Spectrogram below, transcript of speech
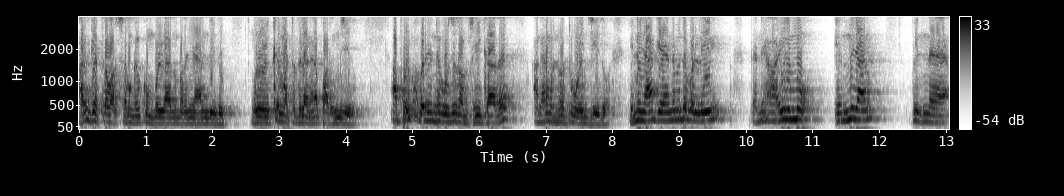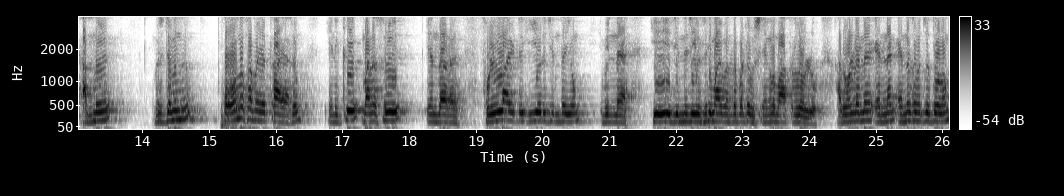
അതൊക്കെ എത്ര വർഷങ്ങൾക്ക് മുമ്പുള്ള എന്ന് പറഞ്ഞ് ഞാൻ എന്ത് ചെയ്തു? ഒരു ഒഴുക്കൽ മട്ടത്തിൽ അങ്ങനെ പറഞ്ഞു ചെയ്തു. അപ്പോഴും അവരെന്നെ കുറിച്ച് സംശയിക്കാതെ അങ്ങനെ മുന്നോട്ട് പോവുകയും ചെയ്തു. പിന്നെ ഞാൻ കേന്ദ്രമിന്റെ പള്ളിയിൽ തന്നെ ആയിരുന്നു എന്ന് ഞാൻ പിന്നെ അന്ന് വിസ്ഡമെന്ന് പോകുന്ന സമയത്തായാലും എനിക്ക് മനസ്സ് എന്താണ് ഫുള്ളായിട്ട് ഈ ഒരു ചിന്തയും പിന്നെ ഈ ജിന്ന ചികിത്സയുമായി ബന്ധപ്പെട്ട വിഷയങ്ങൾ മാത്രമേ ഉള്ളൂ. അതുകൊണ്ട് തന്നെ എന്നെ എന്നെ സംബന്ധിച്ചിടത്തോളം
